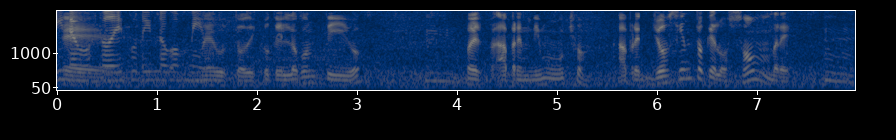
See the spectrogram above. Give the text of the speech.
¿Y te Eh, gustó discutirlo conmigo? me gustó discutirlo contigo, pues aprendí mucho. Yo siento que los hombres, ujú,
